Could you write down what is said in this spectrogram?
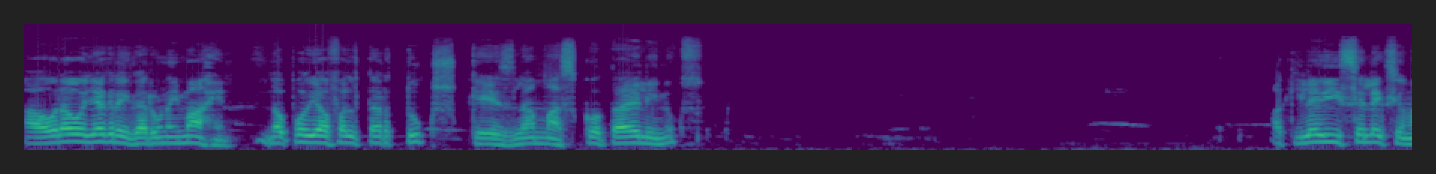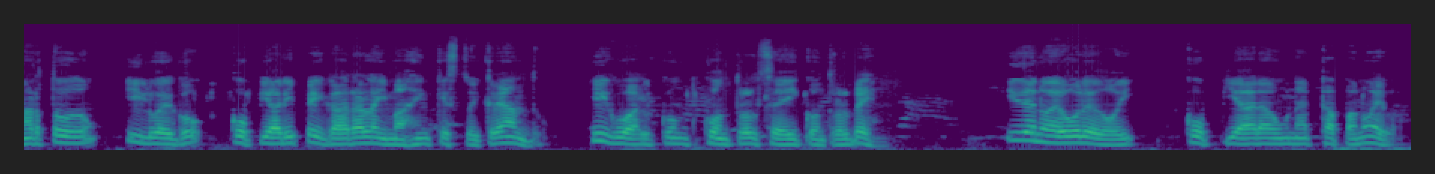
Ahora voy a agregar una imagen. No podía faltar Tux, que es la mascota de Linux. Aquí le di seleccionar todo y luego copiar y pegar a la imagen que estoy creando. Igual con control C y control V. Y de nuevo le doy copiar a una capa nueva.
